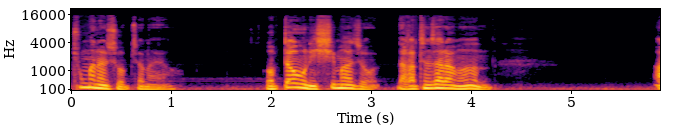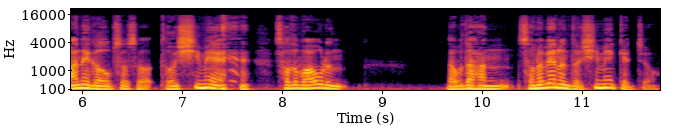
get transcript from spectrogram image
충만할 수 없잖아요. 업다운이 심하죠. 나 같은 사람은 아내가 없어서 더 심해. 사도 바울은 나보다 한 서너 배는 더 심했겠죠.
